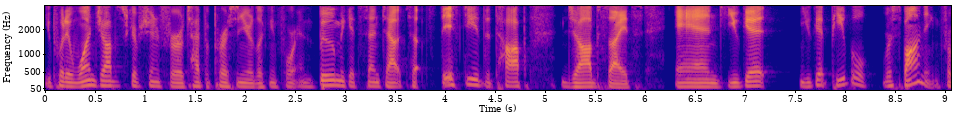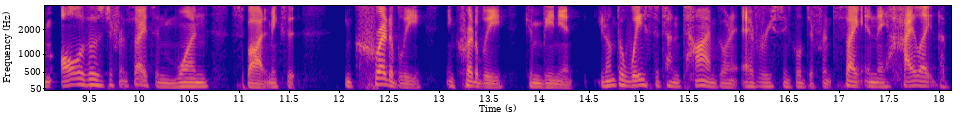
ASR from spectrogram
You put in one job description for a type of person you're looking for, and boom, it gets sent out to 50 of the top job sites. And you get you get people responding from all of those different sites in one spot. It makes it incredibly, incredibly convenient. You don't have to waste a ton of time going to every single different site, and they highlight the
